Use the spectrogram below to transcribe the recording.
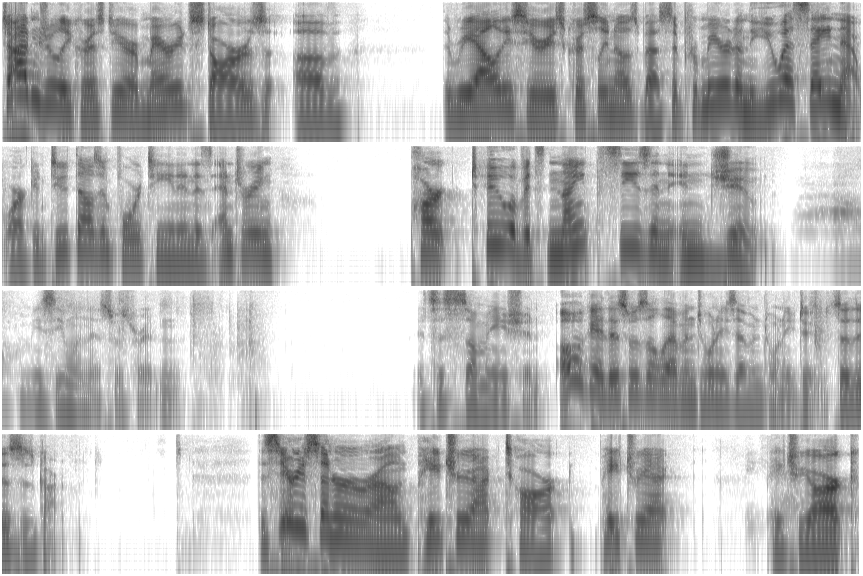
Todd and Julie Chrisley are married stars of the reality series Chrisley Knows Best that premiered on the USA Network in 2014 and is entering part two of its ninth season in June. Let me see when this was written. It's a summation. Oh, okay. This was 11 27 22. So this is current. The series center around patriarch Tar, patriarch, patriarch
